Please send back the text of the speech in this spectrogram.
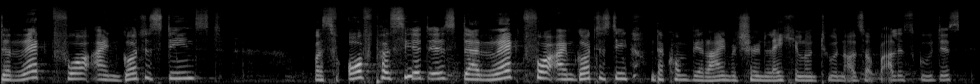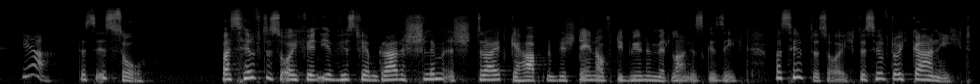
direkt vor einem Gottesdienst, was oft passiert ist, direkt vor einem Gottesdienst. Und da kommen wir rein mit schönen Lächeln und tun, als ob alles gut ist. Ja, das ist so. Was hilft es euch, wenn ihr wisst, wir haben gerade schlimmen Streit gehabt und wir stehen auf die Bühne mit langes Gesicht? Was hilft es euch? Das hilft euch gar nicht.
